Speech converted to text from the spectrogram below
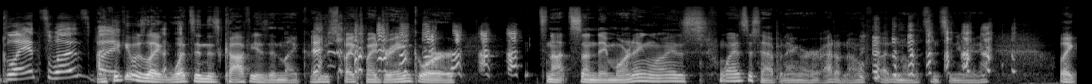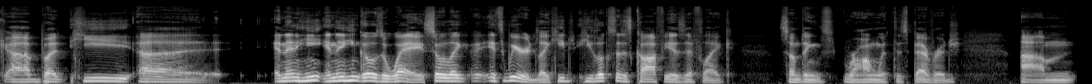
glance was. But... I think it was like, "What's in this coffee?" Is in like, "Who spiked my drink?" or "It's not Sunday morning. Why is why is this happening?" Or I don't know. I don't know what's insinuating. Like, uh, but he, uh, and then he, and then he goes away. So like, it's weird. Like he he looks at his coffee as if like something's wrong with this beverage. Um,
